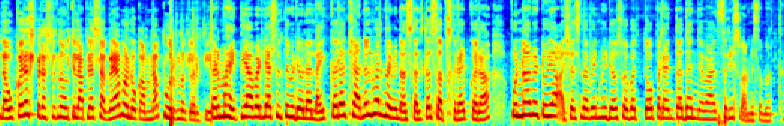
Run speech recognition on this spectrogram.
लवकरच प्रसन्न होतील आपल्या सगळ्या मनोकामना पूर्ण करतील. तर माहिती आवडली असेल तर व्हिडिओला लाईक करा चॅनलवर नवीन असाल तर सबस्क्राईब करा. पुन्हा भेटूया अशाच नवीन व्हिडिओसोबत. तोपर्यंत धन्यवाद. श्री स्वामी समर्थ.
